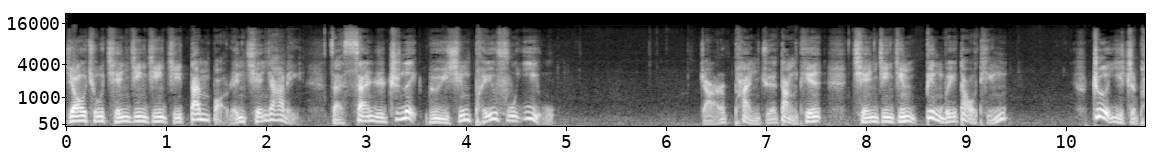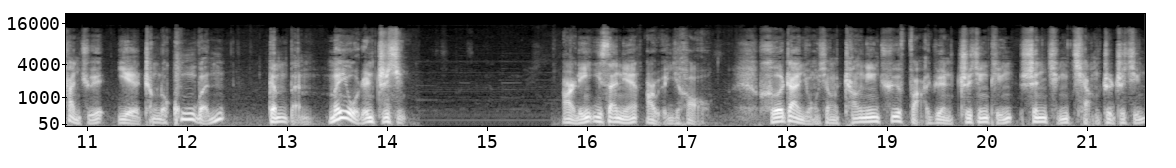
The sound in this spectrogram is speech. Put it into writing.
要求钱晶晶及担保人钱嘉玲在三日之内履行赔付义务。然而，判决当天，钱晶晶并未到庭。这一纸判决也成了空文，根本没有人执行。二零一三年二月一号，何占勇向长宁区法院执行庭申请强制执行。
